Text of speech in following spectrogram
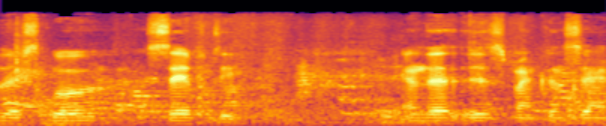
their school safety. And that is my concern.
